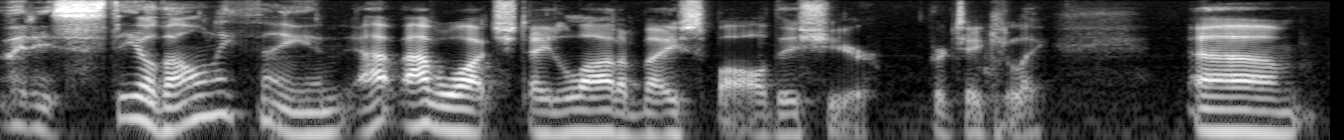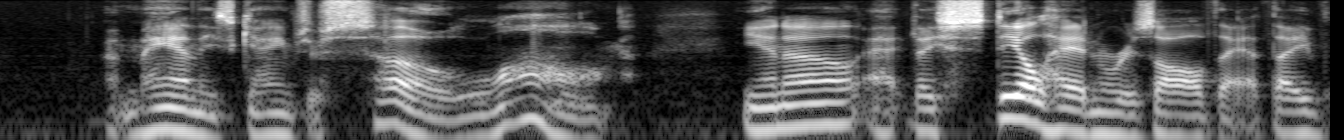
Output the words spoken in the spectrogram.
but it's still the only thing, and I, I've watched a lot of baseball this year, particularly. Um, but man, these games are so long. You know, Uh, they still hadn't resolved that. They've,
